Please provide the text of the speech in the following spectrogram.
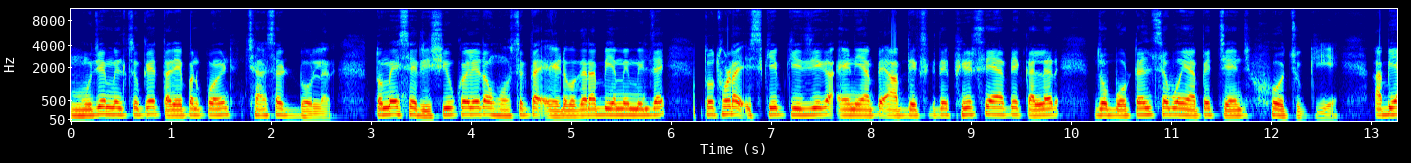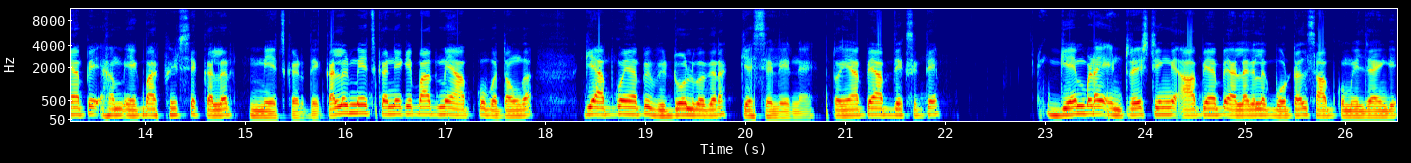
मुझे मिल चुके तिरपन पॉइंट छियासठ डॉलर। तो मैं इसे रिसीव कर लेता हूँ, हो सकता है एड वगैरह भी हमें मिल जाए। तो थोड़ा स्किप कीजिएगा एंड यहाँ पे आप देख सकते हैं, फिर से यहाँ पे कलर जो बोटल्स है वो यहाँ पे चेंज हो चुकी है। अब यहाँ पे हम एक बार फिर से कलर मैच करते हैं। कलर मैच करने के बाद मैं आपको बताऊँगा कि आपको यहाँ पे विड्रॉल वगैरह कैसे लेना है। तो यहाँ पे आप देख सकते हैं गेम बड़ा इंटरेस्टिंग है। आप यहाँ पे अलग अलग बोटल्स आपको मिल जाएँगे।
